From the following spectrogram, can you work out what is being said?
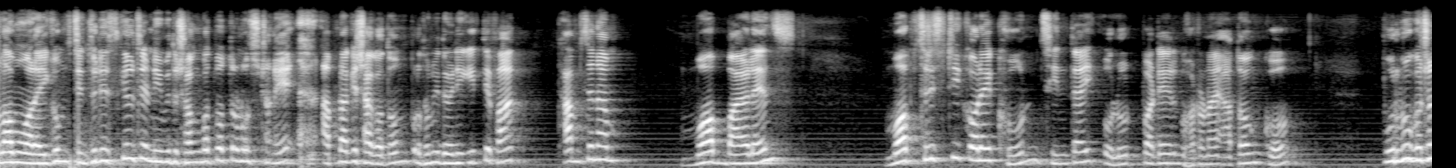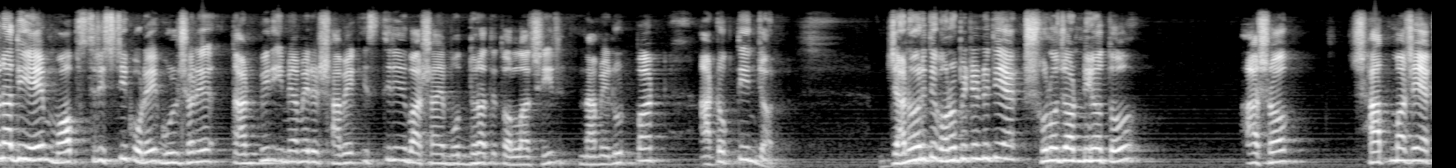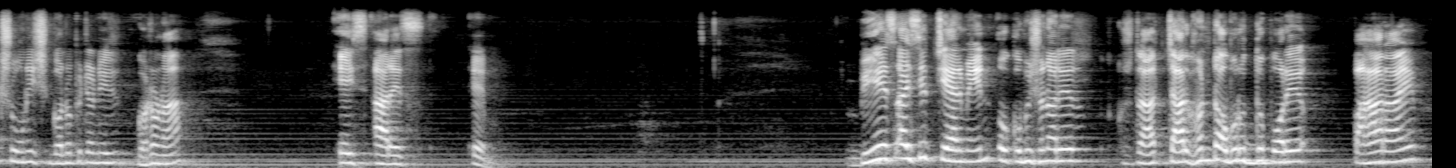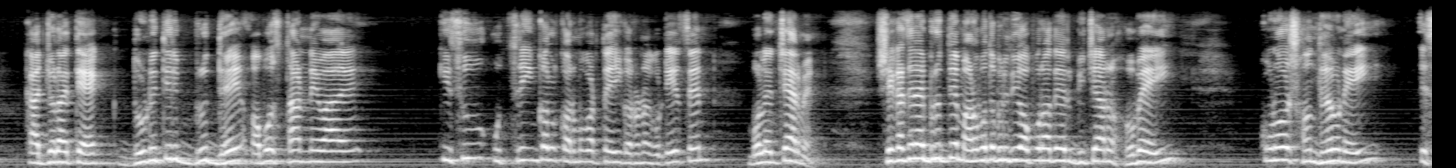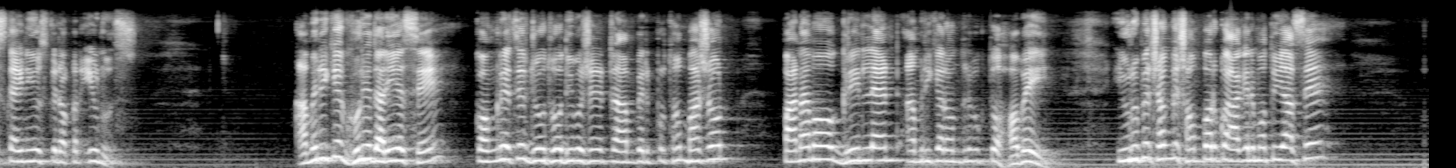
আসসালামু আলাইকুম। সেঞ্চুরি স্কিলসের নিয়মিত সংবাদপত্র অনুষ্ঠানে আপনাকে স্বাগতম। প্রথমে দৈনিক ইত্তেফাক। থামছে না মব ভায়োলেন্স মব সৃষ্টি করে খুন, ছিনতাই ও লুটপাটের ঘটনায় আতঙ্ক। পূর্ব ঘোষণা দিয়ে মব সৃষ্টি করে গুলশানে তানবীর ইমামের সাবেক স্ত্রীর বাসায় মধ্যরাতে তল্লাশির নামে লুটপাট, আটক তিনজন। জানুয়ারিতে গণপিটুনিতে এক ষোলো জন নিহত। আশক সাত মাসে একশো উনিশ গণপিটনির ঘটনা এইচ আর এস এম। বিএসআইসির চেয়ারম্যান ও কমিশনারের চার ঘণ্টা অবরুদ্ধ পরে পাহারায় কার্যালয় ত্যাগ, দুর্নীতির বিরুদ্ধে অবস্থান নেওয়ায় কিছু উচ্ছৃঙ্খল কর্মকর্তা এই ঘটনা ঘটিয়েছেন বলেন চেয়ারম্যান। শেখ হাসিনার বিরুদ্ধে মানবতাবিরোধী অপরাধের বিচার হবেই, কোনো সন্দেহ নেই। স্কাই নিউজকে ডক্টর ইউনুস। আমেরিকা ঘুরে দাঁড়িয়েছে কংগ্রেসের যৌথ অধিবেশনে ট্রাম্পের প্রথম ভাষণ। পানামা ও গ্রিনল্যান্ড আমেরিকার অন্তর্ভুক্ত হবেই। ইউরোপের সঙ্গে সম্পর্ক আগের মতোই আছে।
